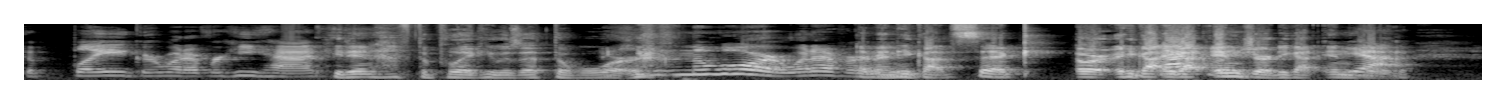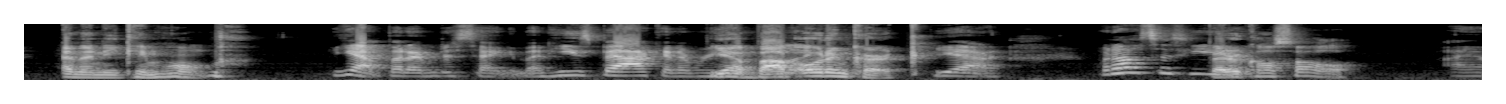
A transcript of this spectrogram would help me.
the plague or whatever he had. He didn't have the plague. He was at the war, He was in the war, whatever. and then he got sick, or he got he got injured. He got injured, Yeah. and then he came home. yeah, but I'm just saying. Then he's back and everything. yeah, Bob like, Odenkirk. Yeah. What else is he? Better in? Call Saul. I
